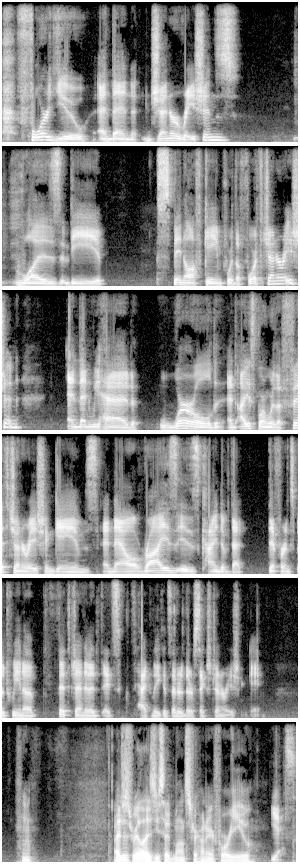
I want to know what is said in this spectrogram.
4U, and then generations was the spin-off game for the fourth generation, and then we had World and Iceborne were the fifth generation games, and now Rise is kind of that difference between a fifth gen and it's technically considered their sixth generation game. Hmm. I just realized you said Monster Hunter for you. Yes.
